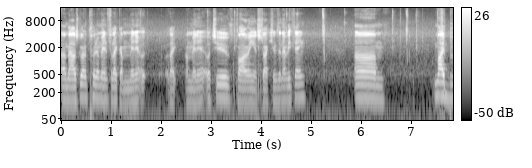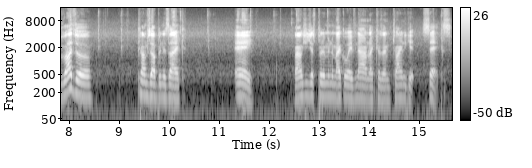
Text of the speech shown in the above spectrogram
um, I was going to put them in for like a minute, like a minute or two, following instructions and everything. Um, my brother comes up and is like, "Hey, why don't you just put them in the microwave now?" I'm like, "Cause I'm trying to get six.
